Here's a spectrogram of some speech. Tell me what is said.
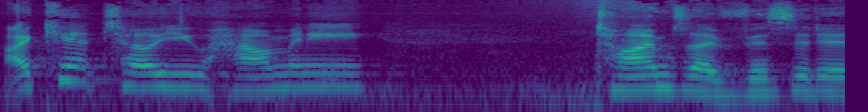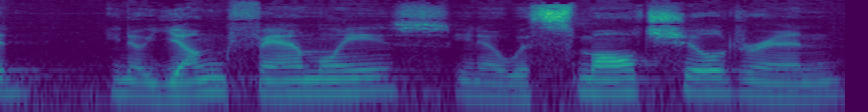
I can't tell you how many times I've visited, you know, young families, you know, with small children,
